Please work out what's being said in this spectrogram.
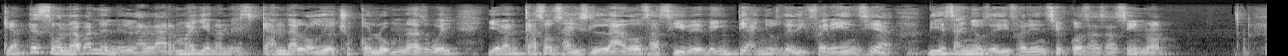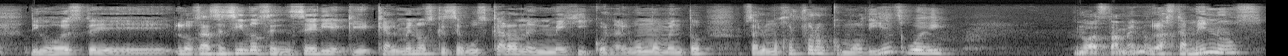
que antes sonaban en el alarma y eran escándalo de ocho columnas, güey, y eran casos aislados así de 20 años de diferencia, 10 años de diferencia, cosas así, ¿no? Digo, este, los asesinos en serie que, que al menos que se buscaron en México en algún momento, pues a lo mejor fueron como 10, güey, No, hasta menos. hasta menos.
